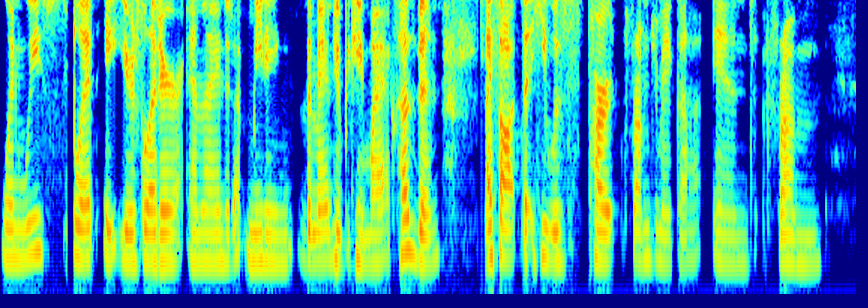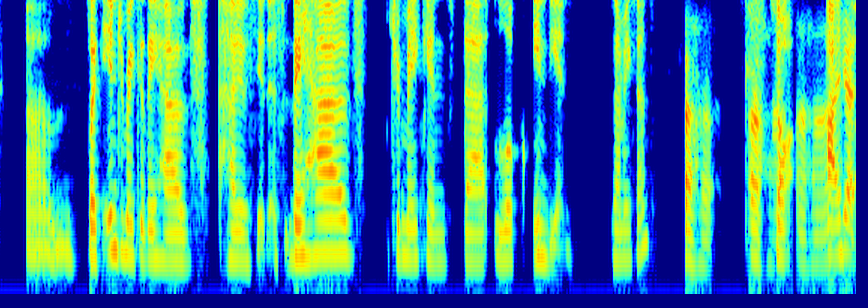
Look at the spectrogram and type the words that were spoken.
when we split eight years later and I ended up meeting the man who became my ex husband, I thought that he was part from Jamaica and from, um, like in Jamaica, they have, how do I say this? They have Jamaicans that look Indian. Does that make sense? Uh huh. Uh-huh, so uh-huh. I yes.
